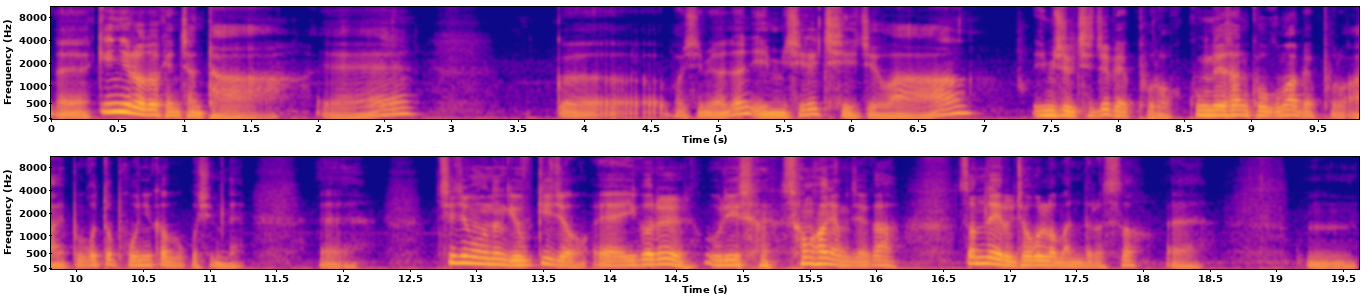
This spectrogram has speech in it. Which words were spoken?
네, 끼니로도 괜찮다. 예. 그 보시면은 임실 치즈와 임실 치즈 100%, 국내산 고구마 100%. 아, 그것도 보니까 먹고 싶네. 예. 치즈 먹는 게 웃기죠. 예, 이거를 우리 성환 형제가 썸네일을 저걸로 만들었어. 예. 음,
